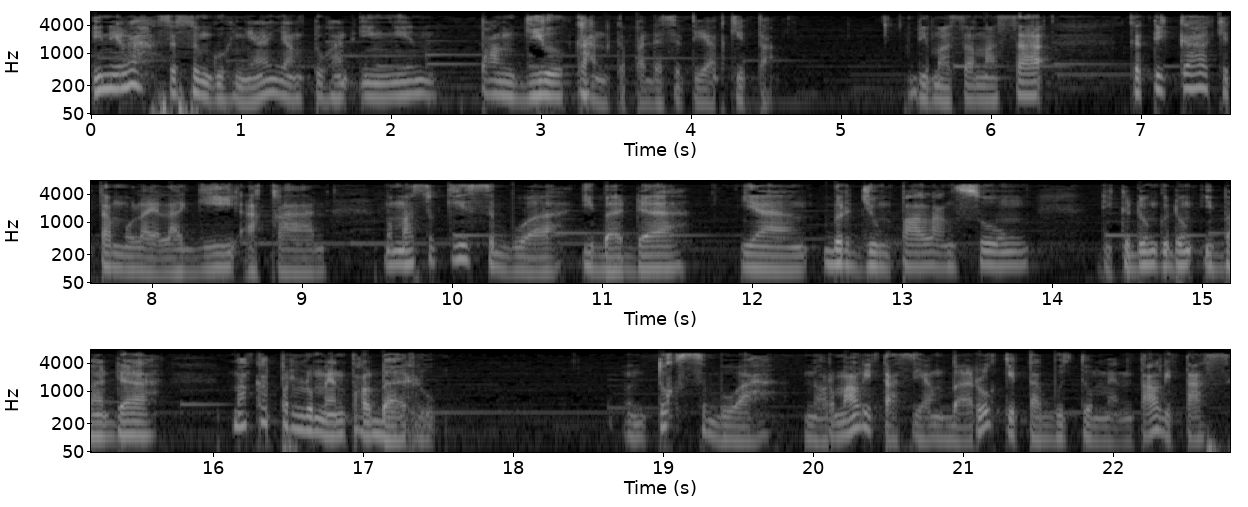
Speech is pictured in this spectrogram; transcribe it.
Inilah sesungguhnya yang Tuhan ingin panggilkan kepada setiap kita. Di masa-masa ketika kita mulai lagi akan memasuki sebuah ibadah yang berjumpa langsung di gedung-gedung ibadah maka perlu mental baru. Untuk sebuah normalitas yang baru, kita butuh mentalitas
